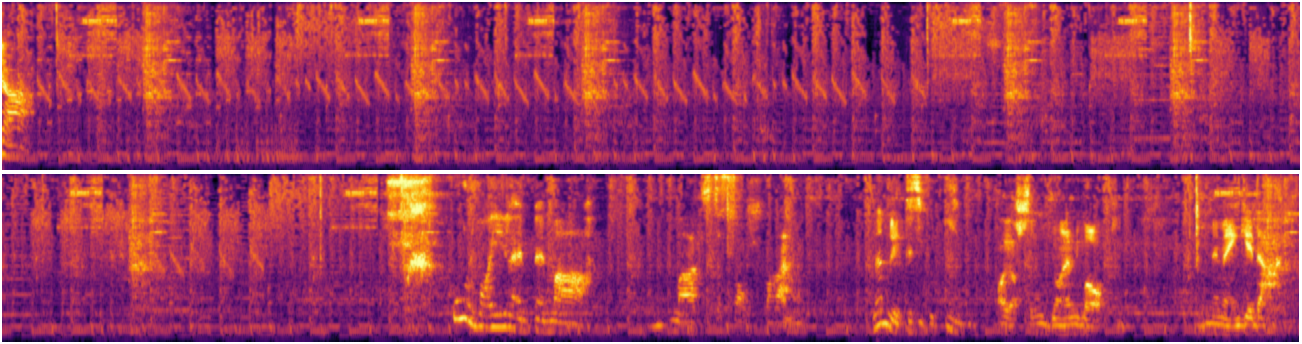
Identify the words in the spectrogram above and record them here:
Át? Kurva életben már! Már ezt a szafán. Nem létezik, hogy így hajassa tudjon lenni valaki. Nem enged át.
